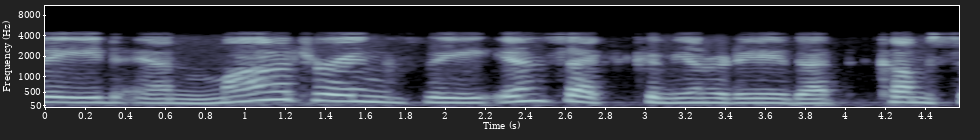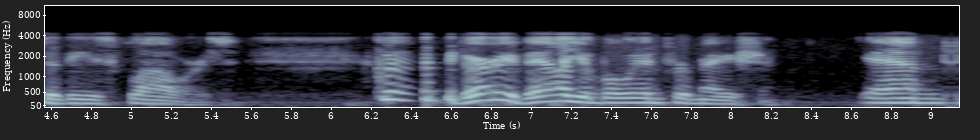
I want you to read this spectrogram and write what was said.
seed, and monitoring the insect community that comes to these flowers. Could be very valuable information. And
